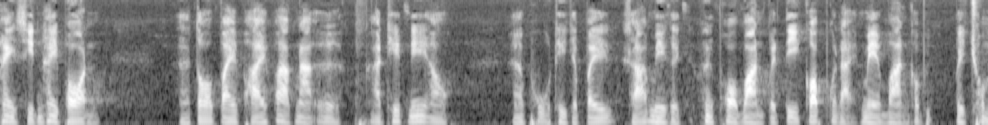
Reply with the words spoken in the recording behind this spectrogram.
ให้ศีลให้พรต่อไปภายภาคหน้าเอออาทิตย์นี้เอาผู้ที่จะไปสามีกับพ่อบ้านไปตีกอล์ฟก็ได้ แม่บ้านก็ไปชม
